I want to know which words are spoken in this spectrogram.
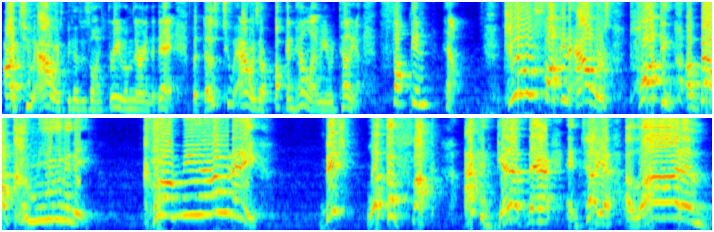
are two hours because there's only three of them during the day. But those two hours are fucking hell, I mean, to tell you. Fucking hell. Two fucking hours talking about community. Community! Bitch, what the fuck? I could get up there and tell you a lot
